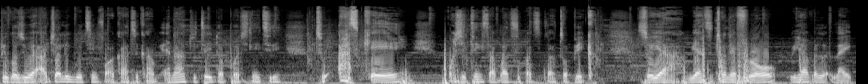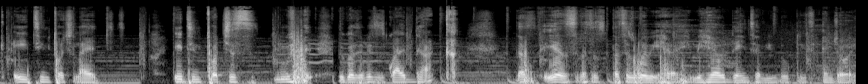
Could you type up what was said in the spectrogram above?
because we were actually waiting for a car to come and I had to take the opportunity to ask her what she thinks about this particular topic. So yeah, we are sitting on the floor. We have uh, like 18 touch lights, 18 touches because the place is quite dark. That's yes, that is that is where we held we held the interview. So please enjoy.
